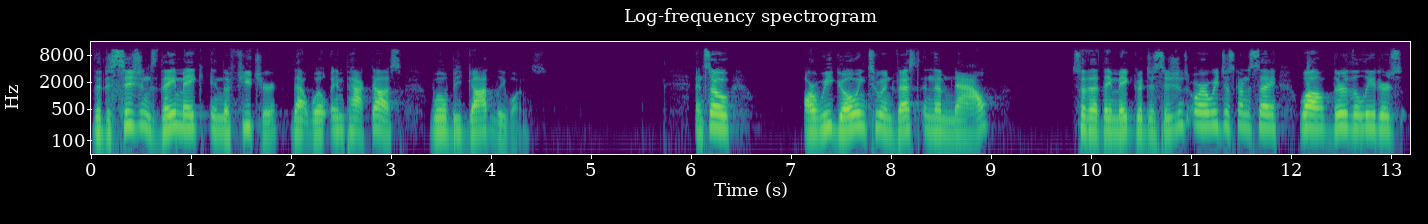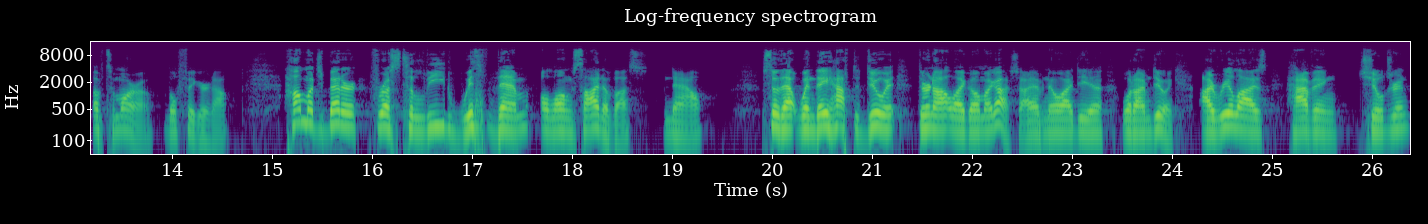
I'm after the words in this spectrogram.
the decisions they make in the future that will impact us will be godly ones. And so, are we going to invest in them now so that they make good decisions, or are we just going to say, well, they're the leaders of tomorrow? They'll figure it out. How much better for us to lead with them alongside of us now so that when they have to do it, they're not like, oh my gosh, I have no idea what I'm doing. I realized having children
